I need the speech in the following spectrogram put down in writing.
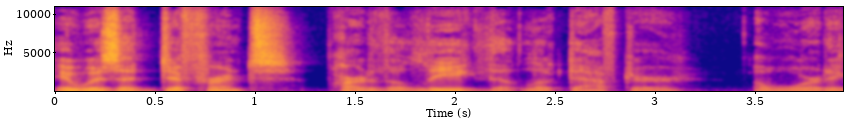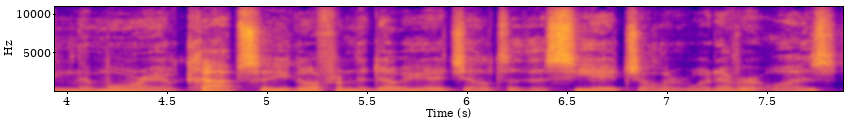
it was a different part of the league that looked after awarding the Memorial Cup. So you go from the WHL to the CHL or whatever it was.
